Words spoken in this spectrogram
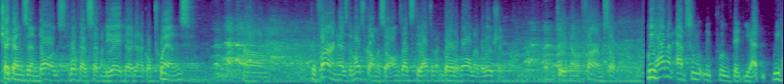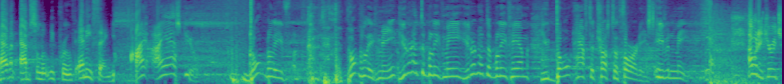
chickens and dogs both have 78, they're identical twins. Um, the fern has the most chromosomes. That's the ultimate goal of all evolution, to become a fern. So We haven't absolutely proved it yet. We haven't absolutely proved anything. I, I ask you, don't believe, don't believe me. You don't have to believe me. You don't have to believe him. You don't have to trust authorities, even me. I would encourage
